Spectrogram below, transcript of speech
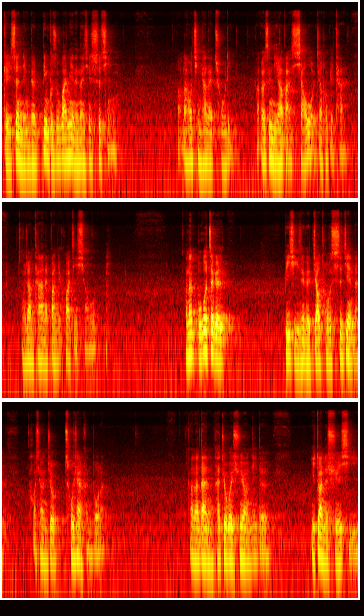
给圣灵的，并不是外面的那些事情，好，然后请他来处理，而是你要把小我交托给他，我让他来帮你化解小我。那不过这个。比起这个交托事件呢，好像就抽象很多了。啊，那但它就会需要你的一段的学习，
